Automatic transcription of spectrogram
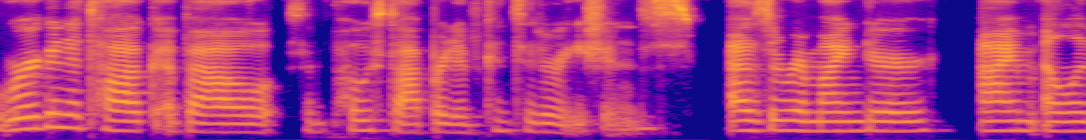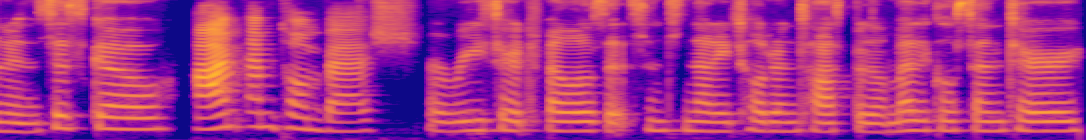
we're going to talk about some post operative considerations. As a reminder, I'm Ellen Encisco. I'm Em Tombash. We're research fellows at Cincinnati Children's Hospital Medical Center.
